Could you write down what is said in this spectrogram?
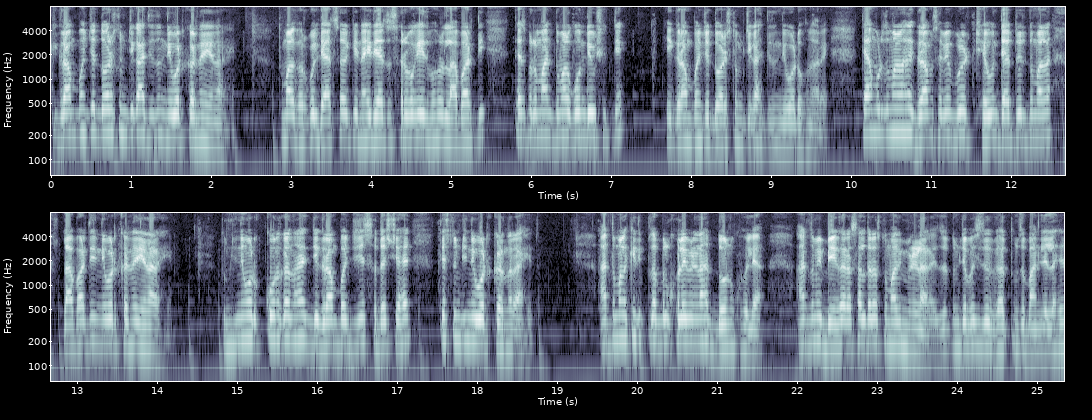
की ग्रामपंचायतद्वारे तुमची काय तिथून निवड करण्यात येणार आहे. तुम्हाला घरकुल द्यायचं की नाही द्यायचं सर्व काही भरून लाभार्थी त्याचप्रमाणे तुम्हाला कोण देऊ शकते? ही ग्रामपंचायतद्वारेच तुमची काही तिथं निवड होणार आहे. त्यामुळे तुम्हाला ग्रामसभेपुढे ठेवून त्यातून तुम्हाला लाभार्थी निवड करण्यात येणार आहे. तुमची निवड कोण करणार आहे? जे ग्रामपंचायतीचे सदस्य आहेत तेच तुमची निवड करणार आहेत. आणि तुम्हाला किती तब्बल खोल्या मिळणार दोन खोल्या. आणि तुम्ही बेघर असाल तरच तुम्हाला मिळणार आहे. जर तुमच्यापाशी जर घर तुमचं बांधलेलं आहे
